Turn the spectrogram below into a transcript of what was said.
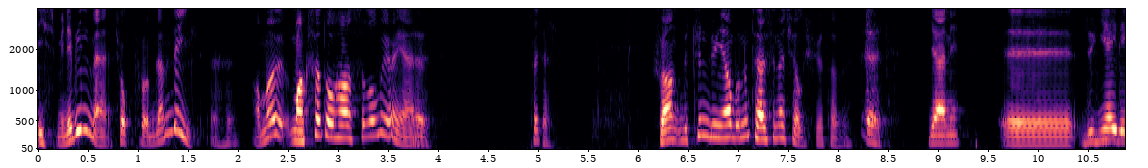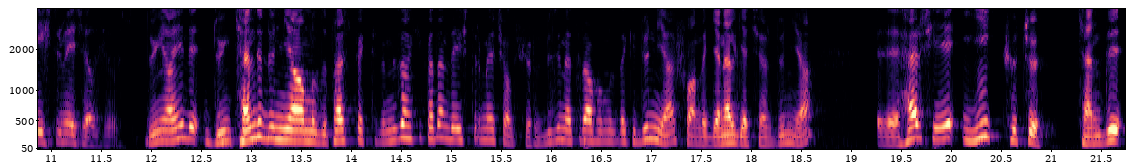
İsmini bilme çok problem değil. Ama maksat o hasıl oluyor yani. Evet. Peki. Güzel. Şu an bütün dünya bunun tersine çalışıyor tabii. Evet. Yani eee, Dünyayı değiştirmeye çalışıyoruz. dünyayı de, dün, kendi dünyamızı, perspektifimizi hakikaten değiştirmeye çalışıyoruz. Bizim etrafımızdaki dünya, şu anda genel geçer dünya, eee, her şeye iyi kötü, kendi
